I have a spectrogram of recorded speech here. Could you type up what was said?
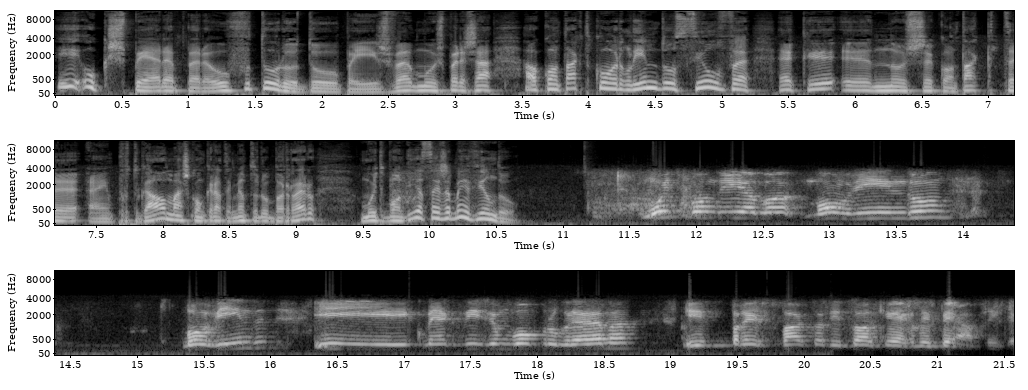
e o que espera para o futuro do país. Vamos para já ao contacto com Arlindo Silva, que nos contacta em Portugal, mais concretamente no Barreiro. Muito bom dia, seja bem-vindo. Muito bom dia, bom-vindo. Bom-vindo. E como é que diz um bom programa? E para este facto auditório que é a RDP África.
